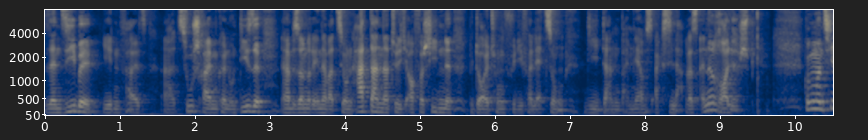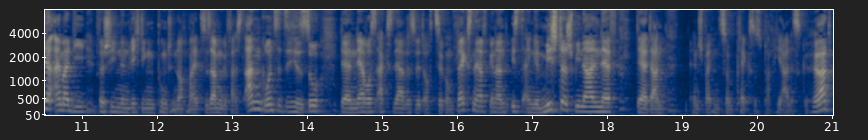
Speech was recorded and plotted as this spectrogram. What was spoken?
sensibel jedenfalls äh, zuschreiben können und diese äh, besondere Innovation hat dann natürlich auch verschiedene Bedeutungen für die Verletzungen, die dann beim Nervus axillaris eine Rolle spielen. Gucken wir uns hier einmal die verschiedenen wichtigen Punkte nochmal zusammengefasst an. Grundsätzlich ist es so, der Nervus axillaris wird auch Zirkumflexnerv genannt, ist ein gemischter Spinalnerv, der dann entsprechend zum Plexus brachialis gehört.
